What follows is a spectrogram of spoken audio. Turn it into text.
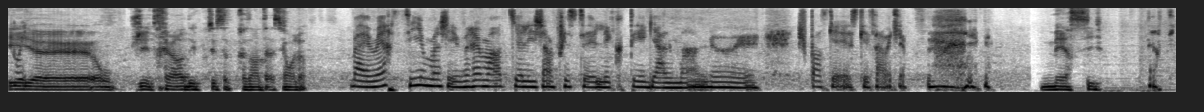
Et j'ai très hâte d'écouter cette présentation-là. Ben merci. Moi, j'ai vraiment hâte que les gens puissent l'écouter également. Là. je pense que, que ça va être là. merci. Merci.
